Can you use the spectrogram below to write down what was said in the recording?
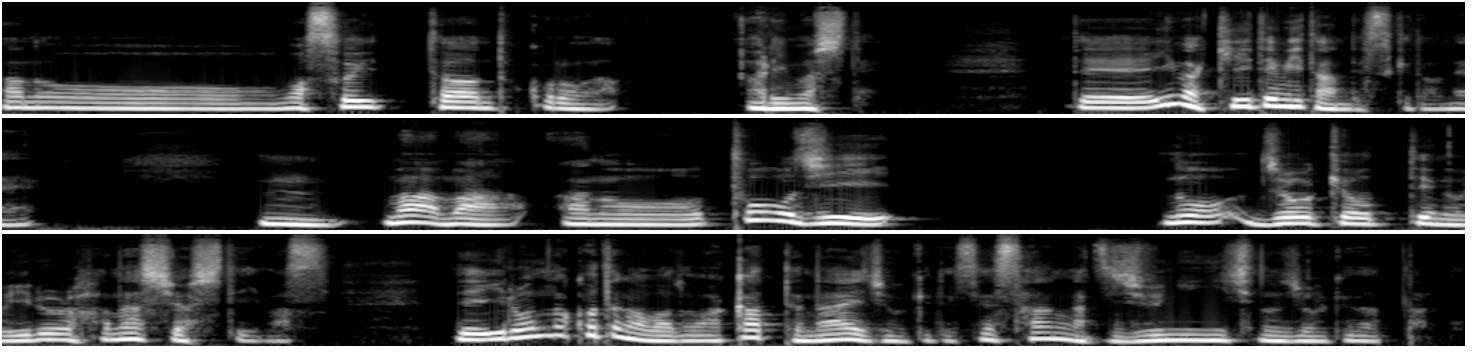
あのー、まあそういったところがありまして。で、今聞いてみたんですけどね。うん。まあまあ、あの、当時の状況っていうのをいろいろ話はしています。で、いろんなことがまだ分かってない状況ですね。3月12日の状況だったんで。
